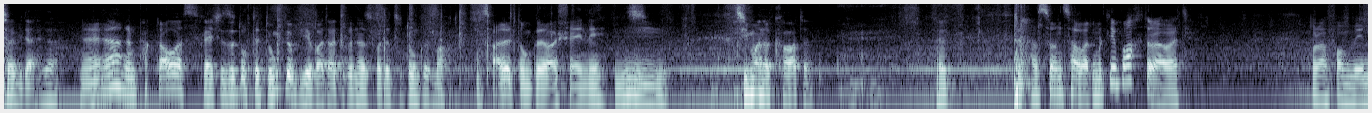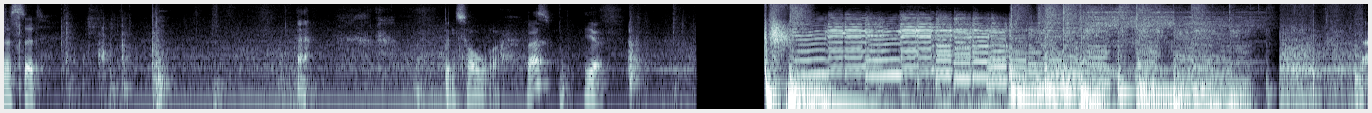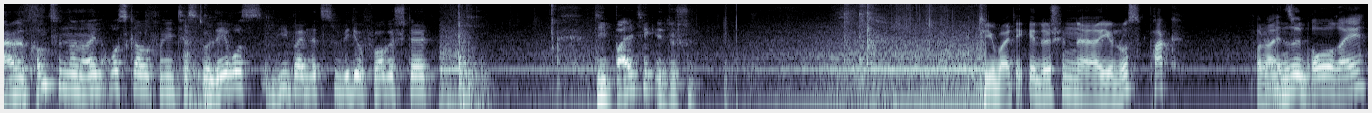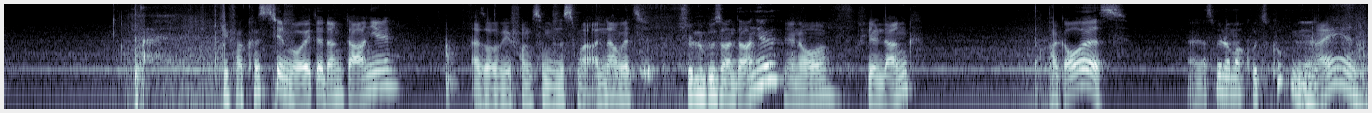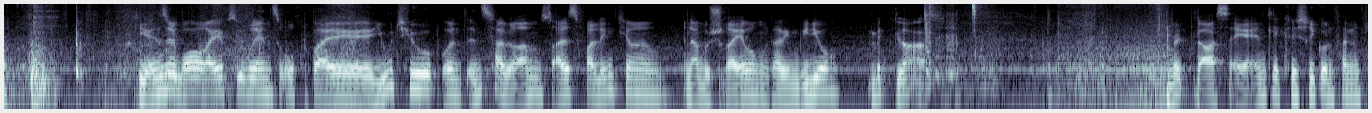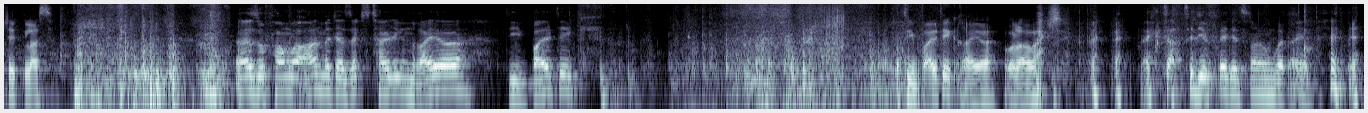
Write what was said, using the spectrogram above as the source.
Ist ja wieder heller. Ja, ja, dann packt er aus. Vielleicht ist es doch das dunkle Bier, was da drin ist, was er zu dunkel macht. Das ist alles dunkel wahrscheinlich. Hm. Zieh mal eine Karte. Hast du uns da was mitgebracht oder was? Oder von wem ist das? Bin sauer. Was? Hier. Ja, willkommen zu einer neuen Ausgabe von den Testoleros. Wie beim letzten Video vorgestellt, die Baltic Edition. Die Baltic Edition äh, Genusspack von der Inselbrauerei. Die verköstigen wir heute dank Daniel. Also wir fangen zumindest mal an damit. Schöne Grüße an Daniel. Genau, vielen Dank. Pack aus. Ja, lass mir doch mal kurz gucken hier. Nein. Die Inselbrauerei gibt es übrigens auch bei YouTube und Instagram. Ist alles verlinkt hier in der Beschreibung unter dem Video. Mit Glas. Mit Glas, ey. Endlich kriegt Rico ein vernünftiges Glas. Also fangen wir an mit der sechsteiligen Reihe. Die Baltic. Die Baltik-Reihe, oder was? Ich dachte, dir fällt jetzt noch irgendwas ein.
